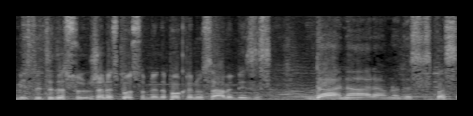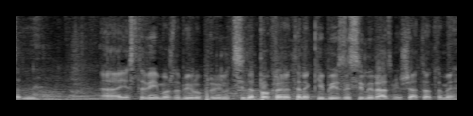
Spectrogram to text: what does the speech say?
Mislite da su žene sposobne da pokrenu same biznis? Da, naravno da su sposobne. E, jeste vi možda bili u prilici da pokrenete neki biznis ili razmišljate o tome?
